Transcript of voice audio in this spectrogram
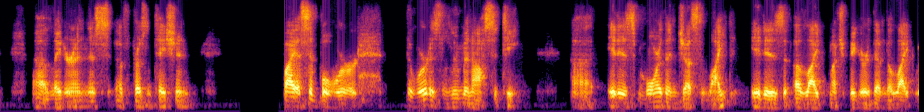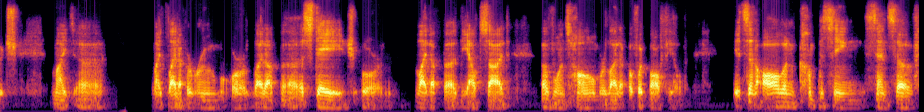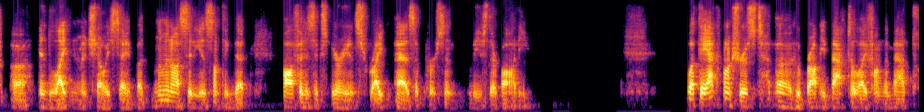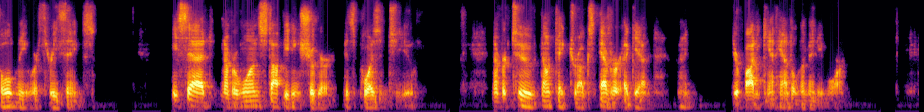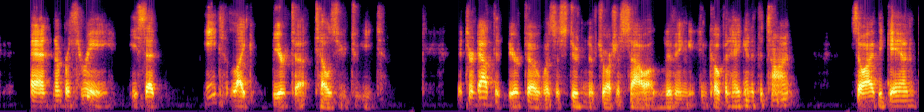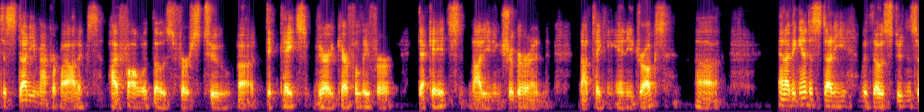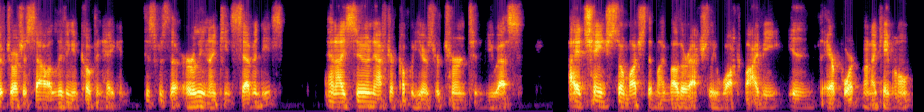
uh, later in this uh, presentation by a simple word. The word is luminosity. Uh, it is more than just light. It is a light much bigger than the light which might uh, might light up a room or light up a stage or light up uh, the outside of one's home or light up a football field it's an all-encompassing sense of uh, enlightenment, shall we say. But luminosity is something that often is experienced right as a person leaves their body. What the acupuncturist uh, who brought me back to life on the mat told me were three things. He said, number one, stop eating sugar. It's poison to you. Number two, don't take drugs ever again. Your body can't handle them anymore. And number three, he said, eat like Birta tells you to eat. It turned out that Birta was a student of George Ohsawa living in Copenhagen at the time. So I began to study macrobiotics. I followed those first two uh, dictates very carefully for decades, not eating sugar and not taking any drugs. Uh, and I began to study with those students of George Ohsawa living in Copenhagen. This was the early 1970s. And I soon, after a couple years, returned to the US. I had changed so much that my mother actually walked by me in the airport when I came home.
